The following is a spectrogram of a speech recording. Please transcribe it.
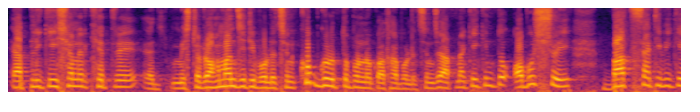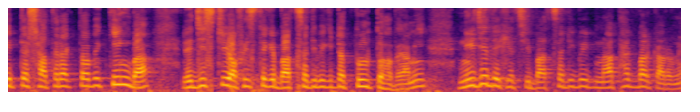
অ্যাপ্লিকেশনের ক্ষেত্রে মিস্টার রহমান যেটি বলেছেন, খুব গুরুত্বপূর্ণ কথা বলেছেন যে, আপনাকে কিন্তু অবশ্যই বার্থ সার্টিফিকেটটা সাথে রাখতে হবে কিংবা রেজিস্ট্রি অফিস থেকে বার্থ সার্টিফিকেটটা তুলতে হবে। আমি নিজে দেখেছি বার্থ সার্টিফিকেট না থাকবার কারণে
